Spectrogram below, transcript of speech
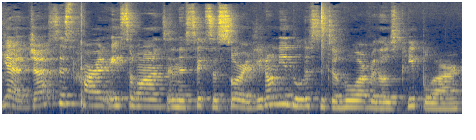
yeah, Justice card, Ace of Wands, and the Six of Swords. You don't need to listen to whoever those people are.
